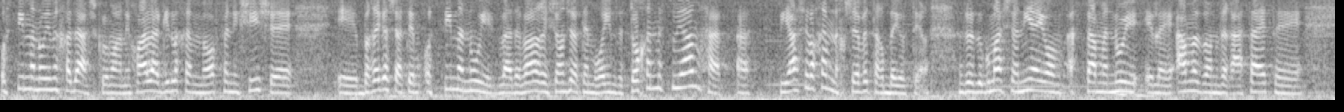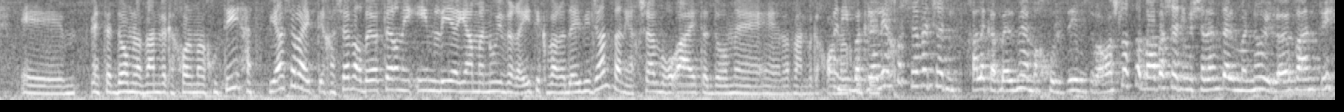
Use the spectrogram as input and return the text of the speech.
עושים מנוי מחדש. כלומר, אני יכולה להגיד לכם באופן אישי שברגע שאתם עושים מנוי והדבר הראשון שאתם רואים זה תוכן מסוים, הצפייה שלכם נחשבת הרבה יותר. אז לדוגמה, שאני היום עשתה מנוי לאמזון וראתה את... אה, את אדום, לבן וכחול מלכותי, הצפייה שלה תחשב הרבה יותר מאם לי היה מנוי וראיתי כבר את דייזי ג'ונס ואני עכשיו רואה את אדום, אה, לבן וכחול אני מלכותי. בכללי חושבת שאני צריכה לקבל מהם אחוזים, זה ממש לא סבבה שאני משלמת על מנוי, לא הבנתי.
